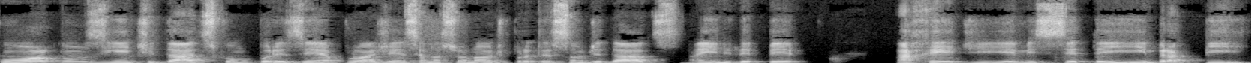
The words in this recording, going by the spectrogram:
com órgãos e entidades como, por exemplo, a Agência Nacional de Proteção de Dados, a NDP, a rede MCTI, Embrapi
